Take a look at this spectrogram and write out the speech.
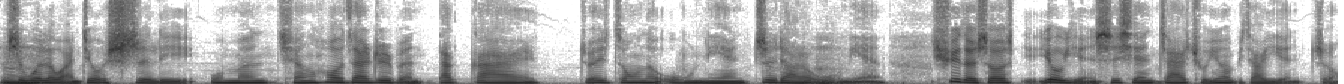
就是为了挽救视力。我们前后在日本大概。追踪了五年，治疗了五年。去的时候右眼是先摘除，因为比较严重；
